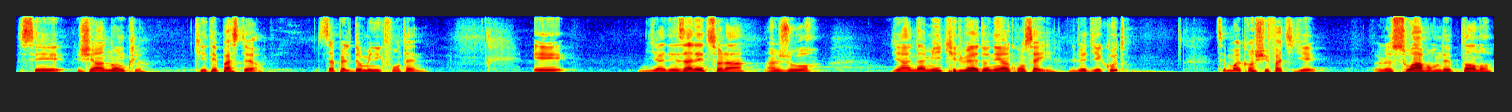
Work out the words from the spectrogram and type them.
c'est j'ai un oncle qui était pasteur. Il s'appelle Dominique Fontaine. Et il y a des années de cela, un jour, il y a un ami qui lui a donné un conseil. Il lui a dit écoute, c'est moi quand je suis fatigué, le soir pour me détendre,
